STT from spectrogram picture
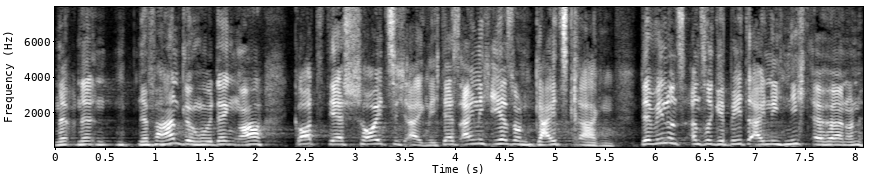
Eine, eine, eine Verhandlung, wo wir denken, oh, Gott, der scheut sich eigentlich. Der ist eigentlich eher so ein Geizkragen. Der will uns unsere Gebete eigentlich nicht erhören. Und,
